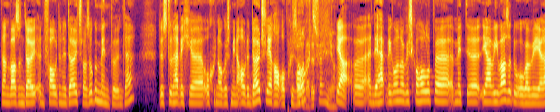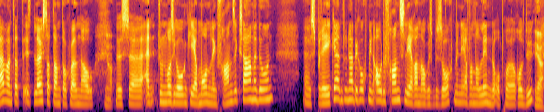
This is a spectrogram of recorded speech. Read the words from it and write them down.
dan was een, een fout in het Duits was ook een minpunt, hè? Dus toen heb ik eh, ook nog eens mijn oude Duitsleraar opgezocht. Oh, dat is fijn, ja. Ja, en die heeft me gewoon nog eens geholpen met, eh, ja, wie was het nu ook alweer, hè? Want dat is, luistert dan toch wel nauw. Ja. Dus, en toen moest ik ook een keer mondeling Frans examen doen, eh, spreken. En toen heb ik ook mijn oude Fransleraar nog eens bezocht, meneer Van der Linden op uh, Rolduc. Ja.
